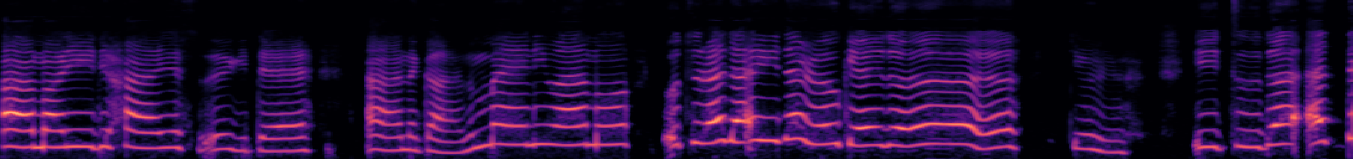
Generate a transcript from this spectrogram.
あまりに早すぎてあなたの目にはもう映らないだろうけど。いつだって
